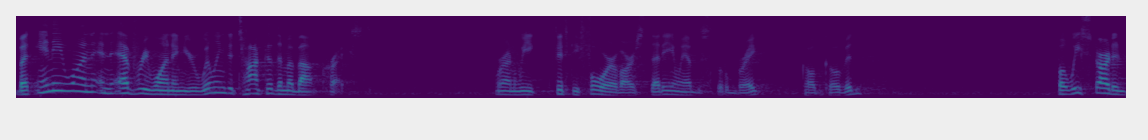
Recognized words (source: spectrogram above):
but anyone and everyone, and you're willing to talk to them about Christ. We're on week 54 of our study, and we have this little break called COVID. But we started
